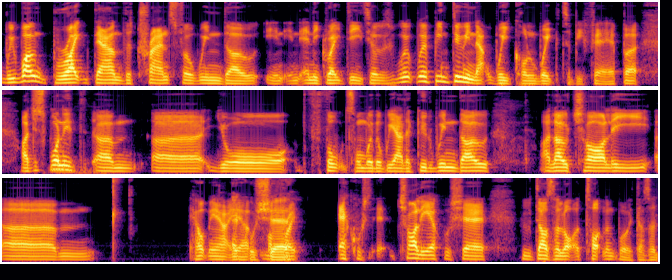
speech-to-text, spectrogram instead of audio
we won't break down the transfer window in, in any great detail. We, have been doing that week on week, to be fair. But I just hmm. wanted um, uh, your thoughts on whether we had a good window. I know Charlie um, help me out here. Charlie Eccleshare, who does a lot of Tottenham, boy, does a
